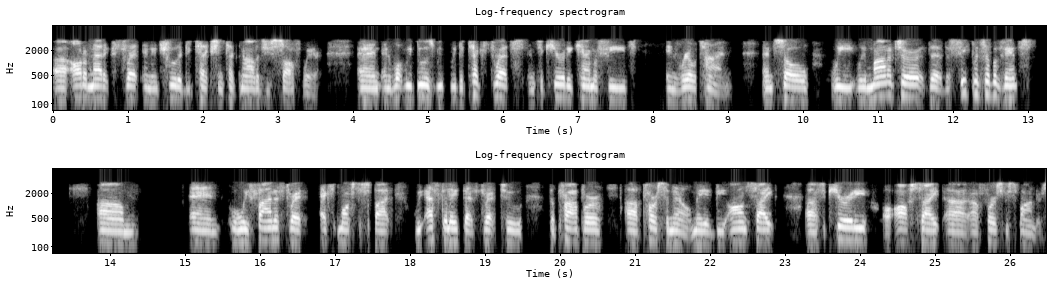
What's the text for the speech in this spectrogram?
uh, automatic threat and intruder detection technology software. And, and what we do is we, we detect threats and security camera feeds in real time. And so we, we monitor the, the sequence of events. Um, and when we find a threat, X marks the spot. We escalate that threat to the proper uh, personnel, may it be on site uh, security or off-site uh, uh, first responders.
